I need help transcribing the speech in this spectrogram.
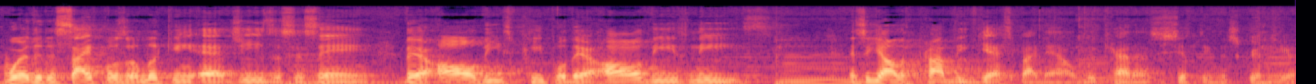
Where the disciples are looking at Jesus and saying, There are all these people, there are all these needs. And so, y'all have probably guessed by now, we're kind of shifting the script here.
